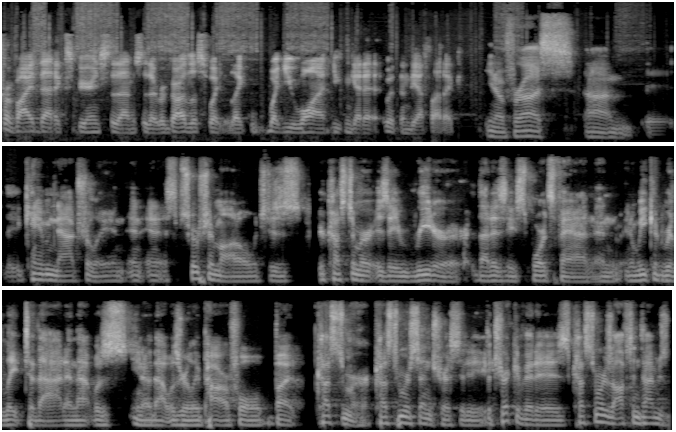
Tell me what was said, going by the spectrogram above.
provide that experience to them so that regardless what like what you want, you can get it within the athletic? You know, for us, um, it came naturally in, in, in, a subscription model, which is your customer is a reader that is a sports fan, and, and we could relate to that, and that was you know that was really powerful. But customer, customer centricity. The trick of it is customers oftentimes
